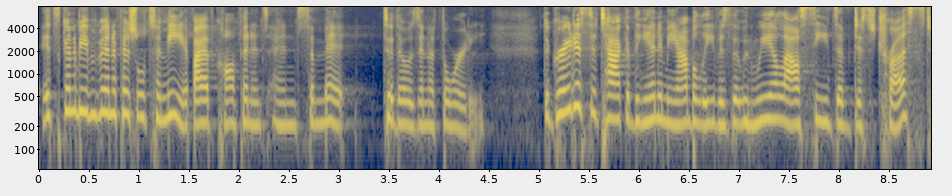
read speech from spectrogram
It's going to be beneficial to me if I have confidence and submit to those in authority. The greatest attack of the enemy, I believe, is that when we allow seeds of distrust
